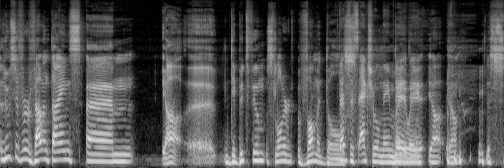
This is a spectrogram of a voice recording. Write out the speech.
Lucifer Valentine's... ehm, ja, eh, debuutfilm Slaughtered Vomit Dolls. That's his actual name, by De- the way. de- ja, ja. dus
